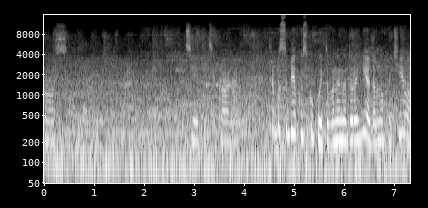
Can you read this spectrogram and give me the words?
клас. Ці які цікаві. Треба собі якусь купити. Вони недорогі, я давно хотіла.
